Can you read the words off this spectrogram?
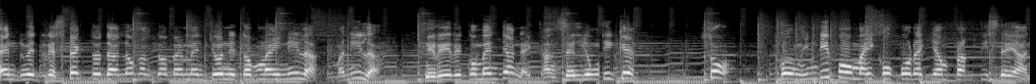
And with respect to the local government unit of Manila, Manila, nire-recommend yan, ay cancel yung ticket. So, kung hindi po maiko-correct yung practice na yan,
